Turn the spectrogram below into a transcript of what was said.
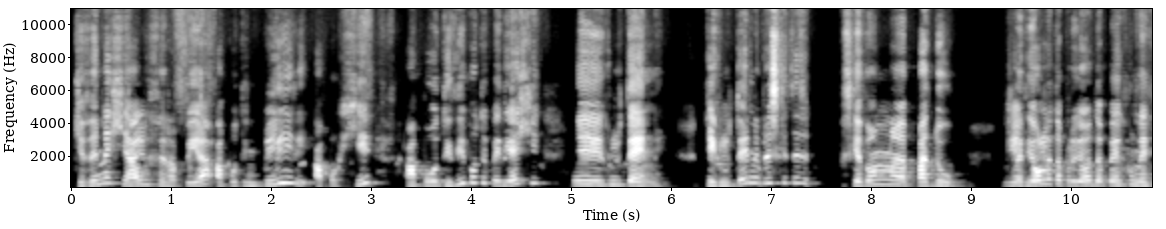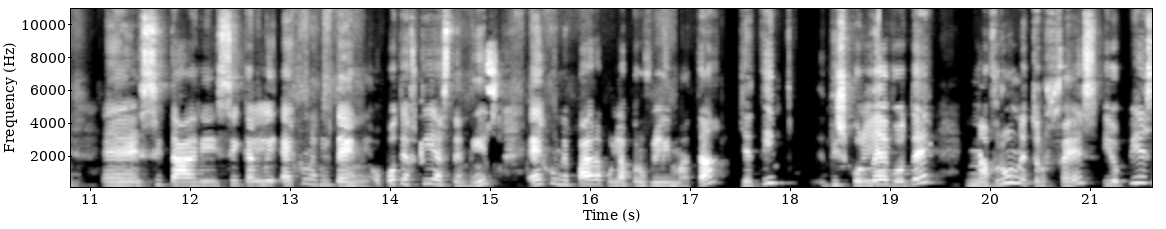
Και δεν έχει άλλη θεραπεία από την πλήρη αποχή από οτιδήποτε περιέχει ε, γλουτένη. Και η γλουτένη βρίσκεται σχεδόν ε, παντού. Δηλαδή όλα τα προϊόντα που έχουν ε, σιτάρι, σίκαλι έχουν γλουτένη. Οπότε αυτοί οι ασθενείς έχουν πάρα πολλά προβλήματα γιατί δυσκολεύονται να βρούνε τροφές οι οποίες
